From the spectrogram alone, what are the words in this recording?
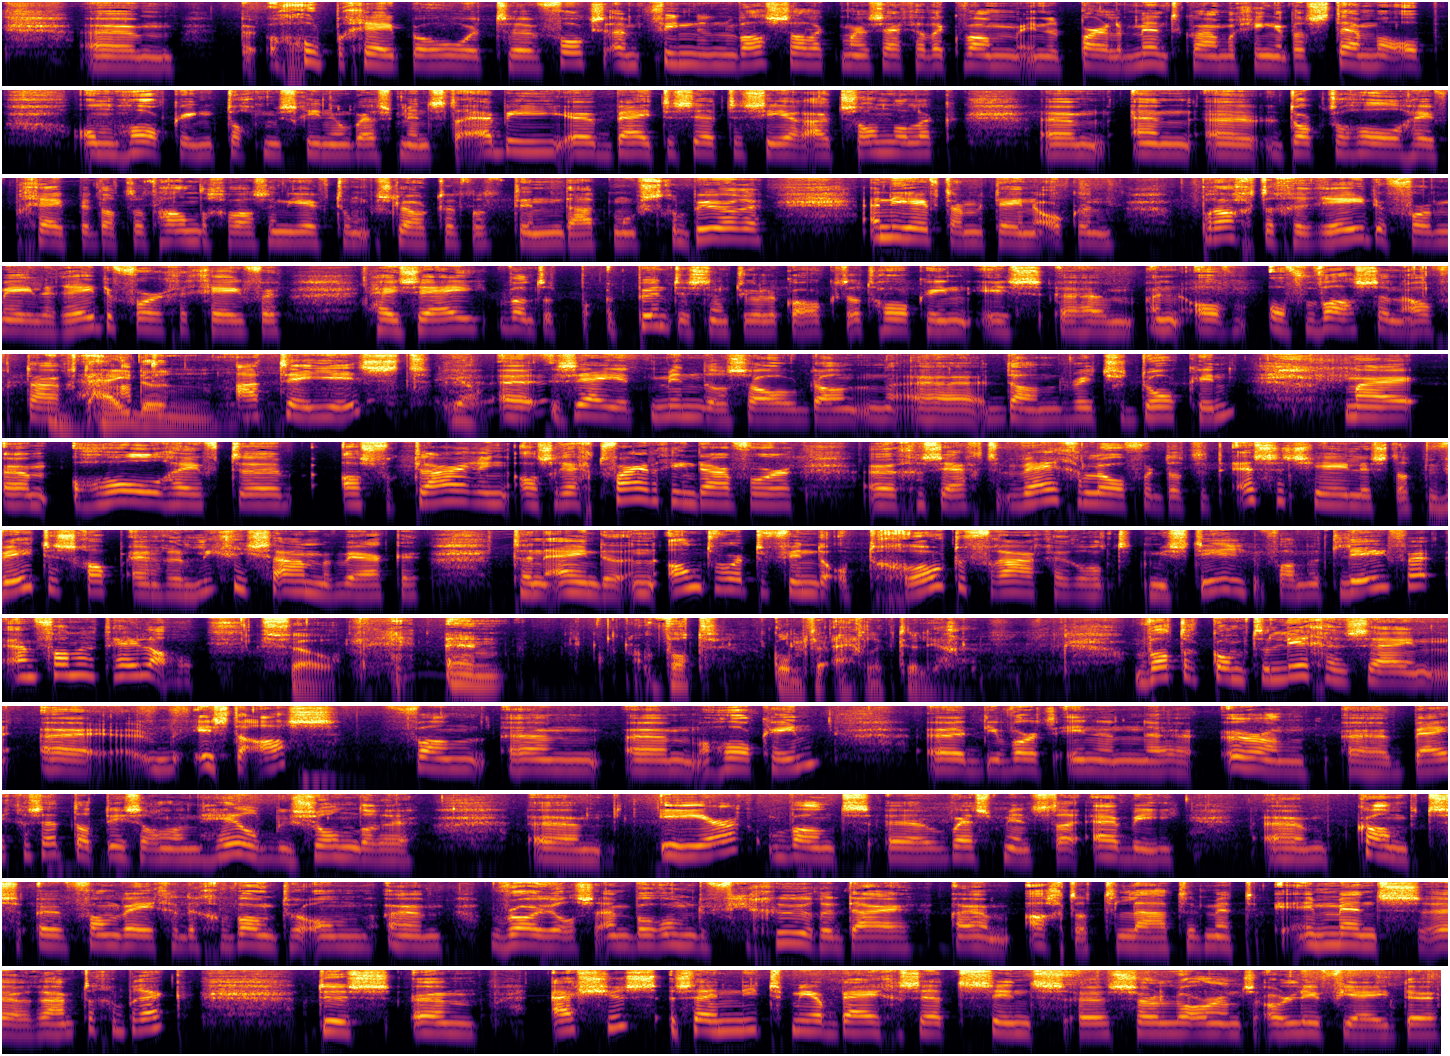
goed begrepen hoe het uh, volksempvinden was, zal ik maar zeggen. Er kwam in het parlement kwamen, gingen er stemmen op om Hawking toch misschien een Westminster Abbey uh, bij te zetten. Zeer uitzonderlijk. Um, en uh, Dr. Hall heeft begrepen dat het handig was en die heeft toen besloten dat het inderdaad moest gebeuren. En die heeft daar meteen ook een prachtige reden, formele reden voor gegeven. Hij zei, want het, punt is natuurlijk ook dat Hawking is um, een, of, of, was een overtuigde Heiden. atheïst. Ja. Uh, zei het minder zo dan, uh, dan Richard Dawkins. Maar um, Hall heeft uh, als verklaring, als rechtvaardiging daarvoor gezegd... wij geloven dat het essentieel is dat wetenschap en religie samenwerken... ten einde een antwoord te vinden op de grote vragen... rond het mysterie van het leven en van het heelal. Zo. En wat komt er eigenlijk te liggen? Wat er komt te liggen zijn, is de as van um, um, Hawking. Uh, die wordt in een uh, urn uh, bijgezet. Dat is al een heel bijzondere um, eer. Want Westminster Abbey um, kampt uh, vanwege de gewoonte om um, royals en beroemde figuren daar um, achter te laten met immens uh, ruimtegebrek. Dus ashes zijn niet meer bijgezet sinds uh, Sir Laurence Olivier, de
